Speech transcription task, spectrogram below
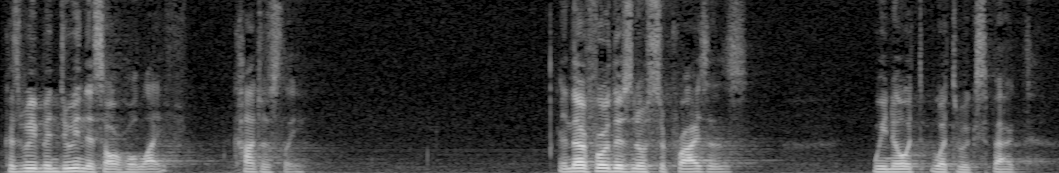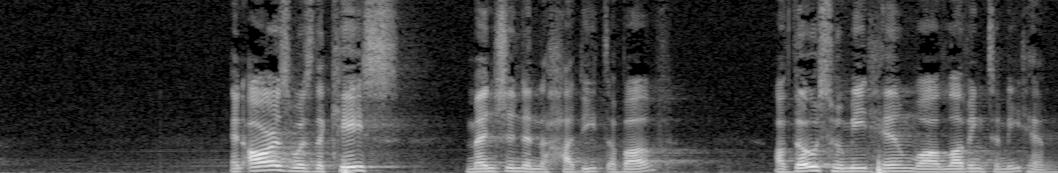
because we've been doing this our whole life, consciously. And therefore, there's no surprises. We know what to expect. And ours was the case mentioned in the hadith above of those who meet him while loving to meet him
